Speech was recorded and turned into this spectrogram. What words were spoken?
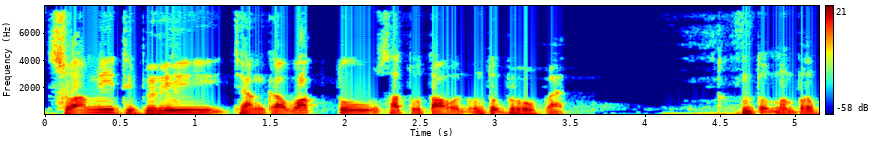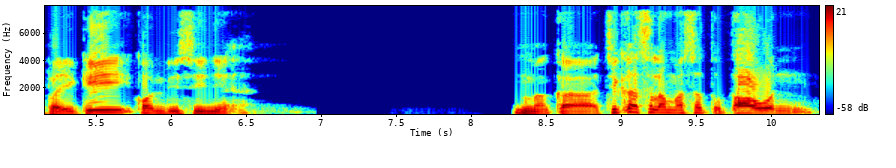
suami diberi jangka waktu satu tahun untuk berobat, untuk memperbaiki kondisinya. Maka jika selama satu tahun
